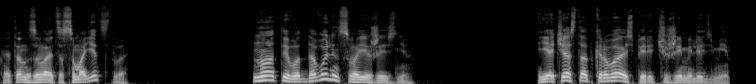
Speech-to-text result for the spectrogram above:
Это называется самоедство? Ну а ты вот доволен своей жизнью? Я часто открываюсь перед чужими людьми.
